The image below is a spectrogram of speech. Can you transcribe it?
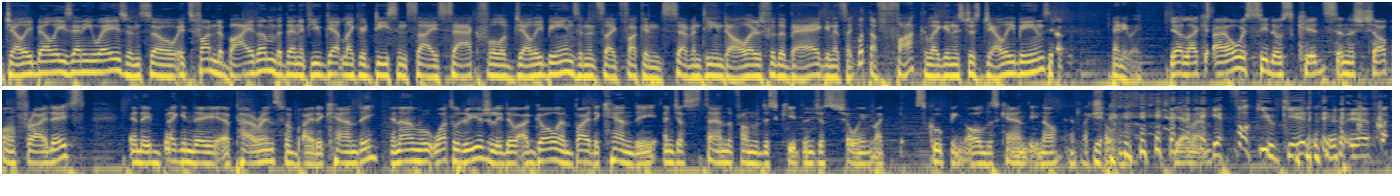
jelly bellies anyways and so it's fun to buy them but then if you get like a decent sized sack full of jelly beans and it's like fucking $17 for the bag and it's like what the fuck like and it's just jelly beans Yeah. anyway Yeah, like I always see those kids in the shop on Fridays, and they begging their uh, parents for buy the candy. And I'm, what would I usually do? I go and buy the candy and just stand in front of this kid and just show him like scooping all this candy, you know, and like show him. yeah, man. yeah fuck you kid yeah, fuck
